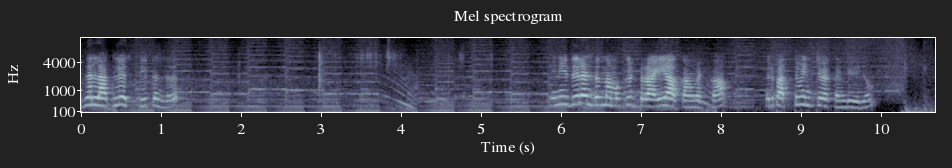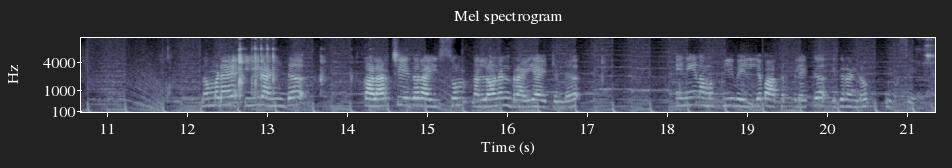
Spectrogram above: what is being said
ഇതെല്ലാത്തിലും എത്തിയിട്ടുണ്ട്. ഇനി ഇത് രണ്ടും നമുക്ക് ഡ്രൈ ആക്കാൻ വെക്കാം. ഒരു പത്ത് മിനിറ്റ് വെക്കേണ്ടി വരും. നമ്മുടെ ഈ രണ്ട് കളർ ചെയ്ത റൈസും നല്ലോണം ഡ്രൈ ആയിട്ടുണ്ട്. ഇനി നമുക്ക് ഈ വലിയ പാത്രത്തിലേക്ക് ഇത് രണ്ടും മിക്സ് ചെയ്യാം.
